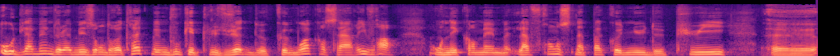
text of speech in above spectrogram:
au-delà même de la maison de retraite, même vous qui êtes plus jeune que moi, quand ça arrivera. On est quand même. La France n'a pas connu depuis, euh,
